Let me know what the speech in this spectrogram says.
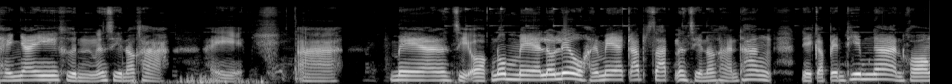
ให้ใหญ่ขึ้นจังซี่เนาะค่ะให้อ่าแม่สิออกนมแม่เร็วๆให้แม่กลับสัตว์นั่นสิเนาะค่ะทั้งนี่ก็เป็นทีมงานของ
